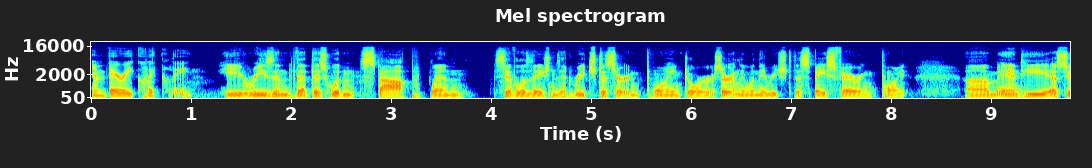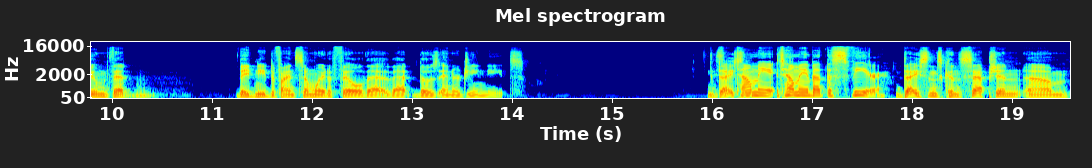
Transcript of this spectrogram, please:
And very quickly. He reasoned that this wouldn't stop when civilizations had reached a certain point, or certainly when they reached the spacefaring point. Um, and he assumed that they'd need to find some way to fill that, that those energy needs. So tell me, tell me about the sphere. Dyson's conception um,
